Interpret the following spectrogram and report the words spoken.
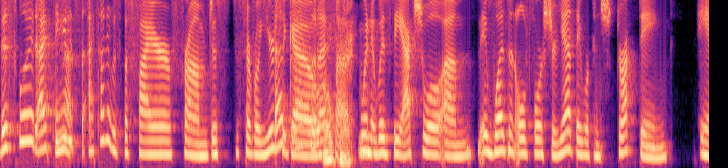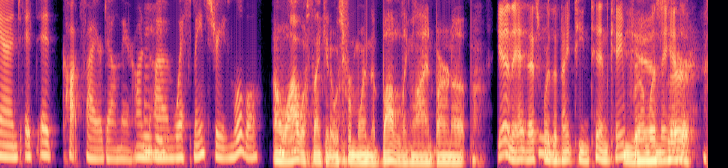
This would, I think Yeah. it's, the, I thought it was the fire from just several years That's, ago. that's what I Okay. thought. when it was the actual um it wasn't old forester yet they were constructing and it, it caught fire down there on Mhm. um, west main street in louisville Oh, I was thinking it was from when the bottling line burned up. Yeah, and they had, that's where the mm. 1910 came from when they sir. had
